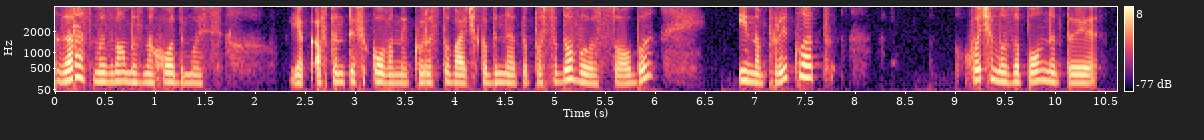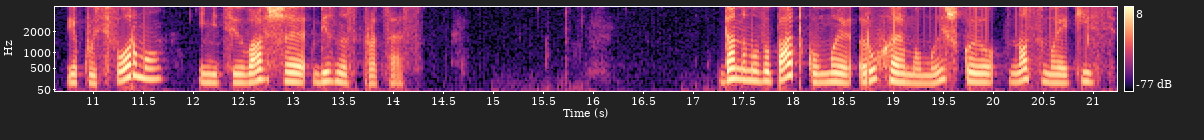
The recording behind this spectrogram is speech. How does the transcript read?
Зараз ми з вами знаходимось як автентифікований користувач кабінету посадової особи, і, наприклад, хочемо заповнити якусь форму, ініціювавши бізнес-процес. В даному випадку ми рухаємо мишкою, вносимо якісь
